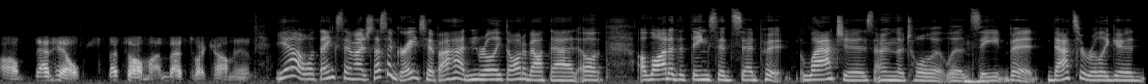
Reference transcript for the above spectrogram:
um, that helps. That's all my that's my comment. Yeah, well, thanks so much. That's a great tip. I hadn't really thought about that. Uh, a lot of the things had said put latches on the toilet lid seat, but that's a really good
